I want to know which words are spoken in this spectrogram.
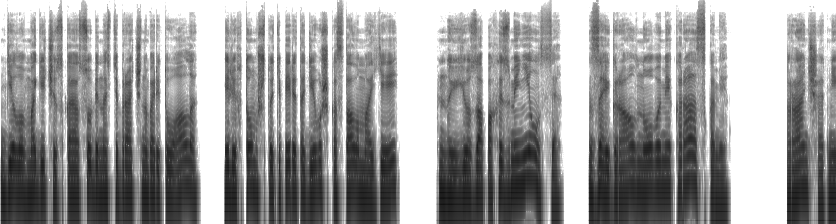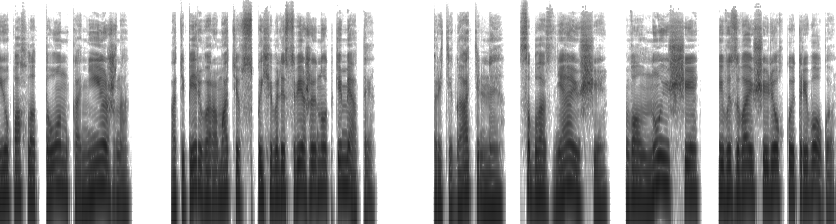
дело в магической особенности брачного ритуала или в том, что теперь эта девушка стала моей, но ее запах изменился заиграл новыми красками. Раньше от нее пахло тонко, нежно, а теперь в аромате вспыхивали свежие нотки мяты. Притягательные, соблазняющие, волнующие и вызывающие легкую тревогу.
